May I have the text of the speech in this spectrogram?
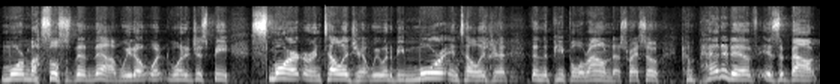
more muscles than them. We don't want, want to just be smart or intelligent, we want to be more intelligent than the people around us, right? So competitive is about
